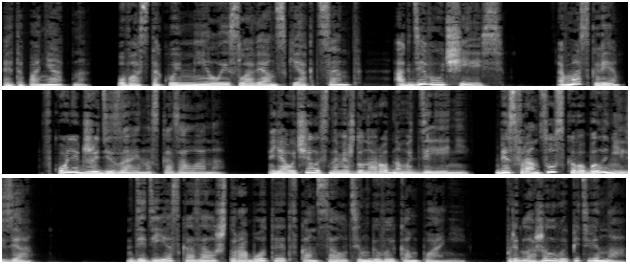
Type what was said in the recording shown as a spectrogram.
«Это понятно. У вас такой милый славянский акцент. А где вы учились?» «В Москве. В колледже дизайна», — сказала она. «Я училась на международном отделении. Без французского было нельзя». Дидье сказал, что работает в консалтинговой компании. Предложил выпить вина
